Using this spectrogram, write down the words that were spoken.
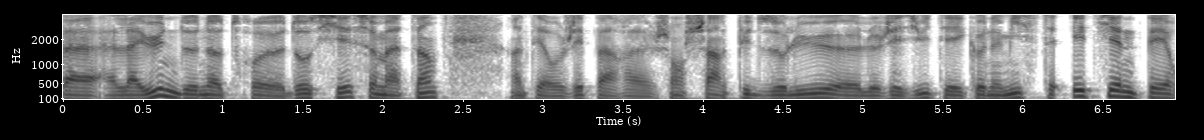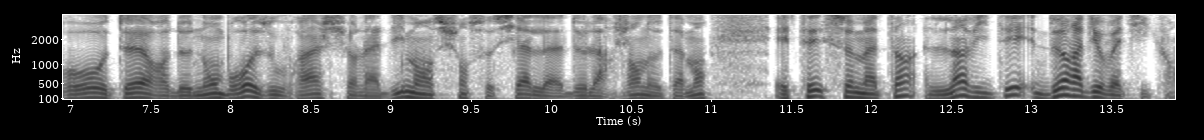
à la une de notre dossier ce matin. Interrogé par Jean-Charles Puzolu, le jésuite et économiste Étienne Perrault, auteur de nombreux ouvrages sur la dimension sociale de l'argent notamment, était ce matin l'invité de Radio Vatican.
